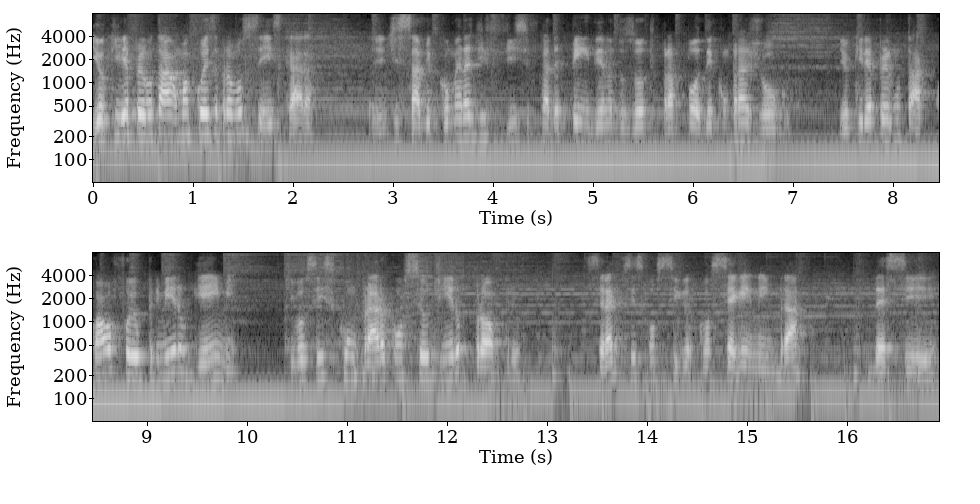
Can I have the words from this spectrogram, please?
eu queria perguntar uma coisa para vocês, cara. A gente sabe como era difícil ficar dependendo dos outros para poder comprar jogo. Eu queria perguntar qual foi o primeiro game que vocês compraram com seu dinheiro próprio. Será que vocês consiga, conseguem lembrar desse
